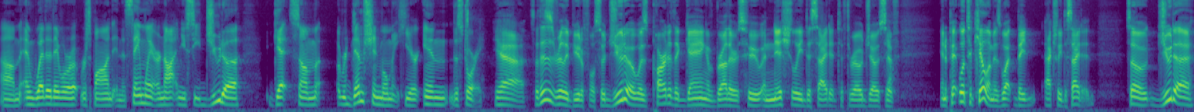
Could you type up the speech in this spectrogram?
um, and whether they will respond in the same way or not. And you see Judah get some redemption moment here in the story. Yeah. So this is really beautiful. So Judah was part of the gang of brothers who initially decided to throw Joseph in a pit. Well, to kill him is what they actually decided. So Judah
